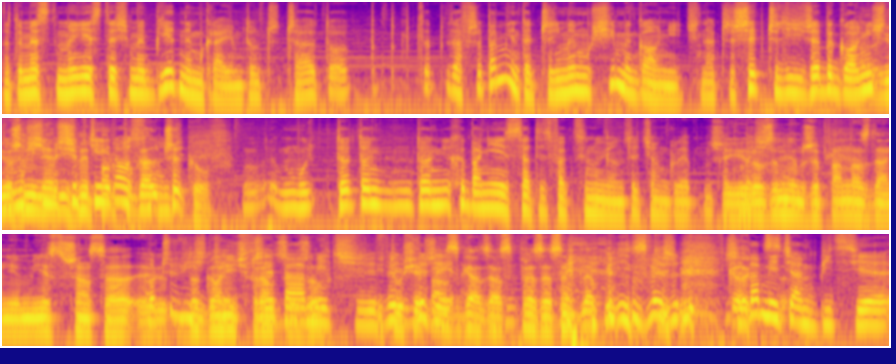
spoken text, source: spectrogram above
Natomiast my jesteśmy biednym krajem, to tr- trzeba to zawsze pamiętać, czyli my musimy gonić, znaczy szyb, czyli żeby gonić, to Już musimy szybciej rosnąć. Portugalczyków. Mu- To, to, to chyba nie jest satysfakcjonujące ciągle. tak Czyli myślę. rozumiem, że pana zdaniem jest szansa e, Oczywiście, dogonić trzeba Francuzów. mieć I wy- tu się pan wyżej- zgadza z prezesem Glapińskim. Trzeba mieć ambicje,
